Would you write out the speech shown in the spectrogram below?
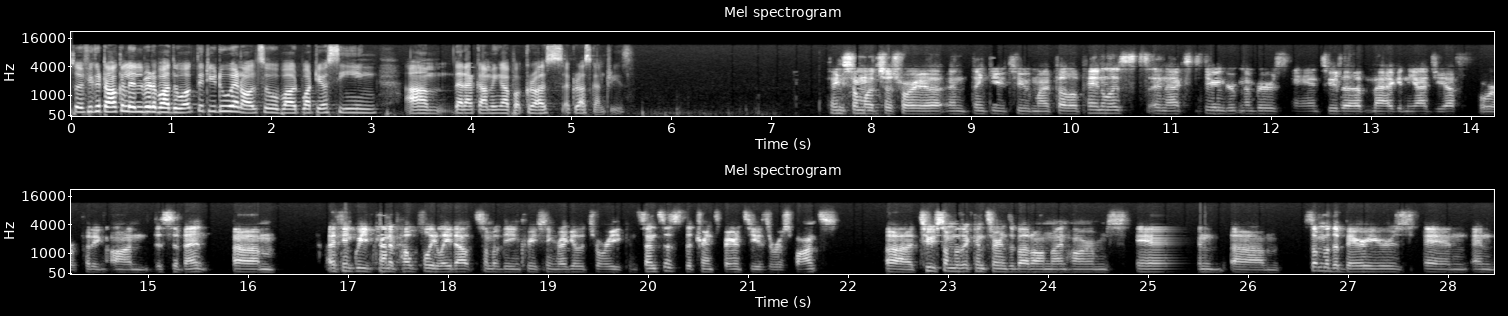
So if you could talk a little bit about the work that you do and also about what you're seeing um, that are coming up across across countries. Thanks so much, Aishwarya, and thank you to my fellow panelists and ACT steering group members and to the MAG and the IGF for putting on this event. Um, I think we've kind of helpfully laid out some of the increasing regulatory consensus that transparency is a response uh, to some of the concerns about online harms and um, some of the barriers and and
